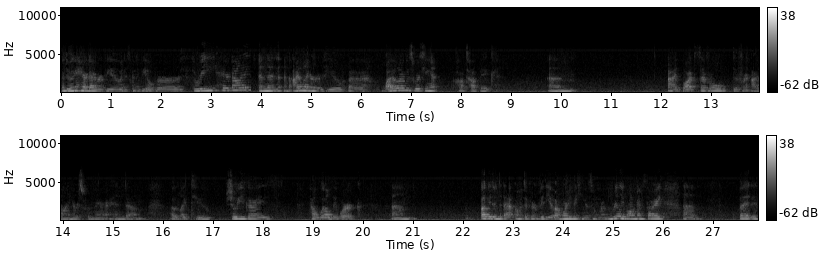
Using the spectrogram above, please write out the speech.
I'm doing a hair dye review and it's going to be over three hair dyes and then an eyeliner review. Uh, while I was working at Hot Topic, um, I bought several different eyeliners from there and um, I would like to show you guys how well they work. Um, I'll get into that on a different video. I'm already making this one run really long, I'm sorry. Um, but if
